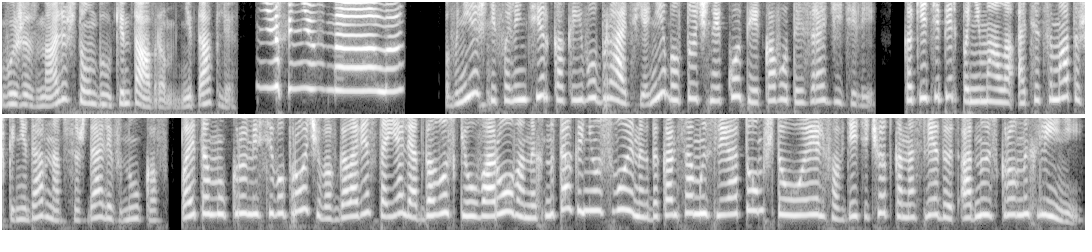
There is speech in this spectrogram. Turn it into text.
Вы же знали, что он был кентавром, не так ли? Не, не знала. Внешне Фалентир, как и его братья, не был точной копией кого-то из родителей. Как я теперь понимала, отец и матушка недавно обсуждали внуков. Поэтому, кроме всего прочего, в голове стояли отголоски уворованных, но так и не усвоенных до конца мыслей о том, что у эльфов дети четко наследуют одну из кровных линий.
